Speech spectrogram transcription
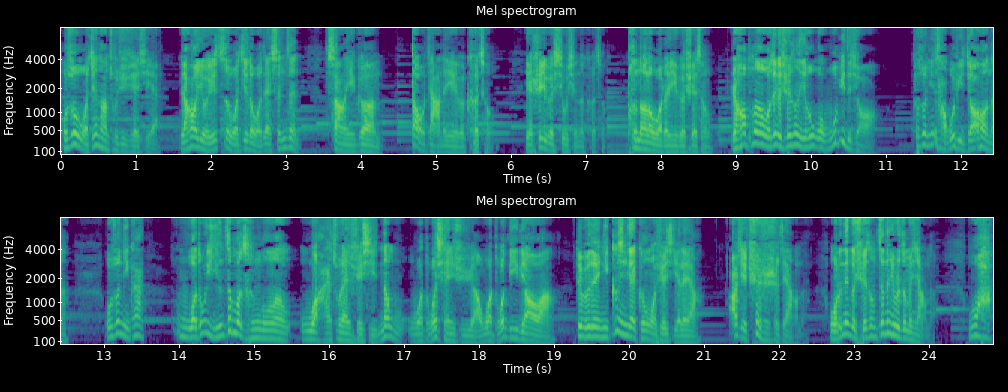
我说：“我经常出去学习。”然后有一次，我记得我在深圳上一个道家的一个课程，也是一个修行的课程，碰到了我的一个学生。然后碰到我这个学生以后，我无比的骄傲。他说：“你咋无比骄傲呢？”我说：“你看，我都已经这么成功了，我还出来学习，那我我多谦虚啊，我多低调啊，对不对？你更应该跟我学习了呀。而且确实是这样的，我的那个学生真的就是这么想的。哇，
